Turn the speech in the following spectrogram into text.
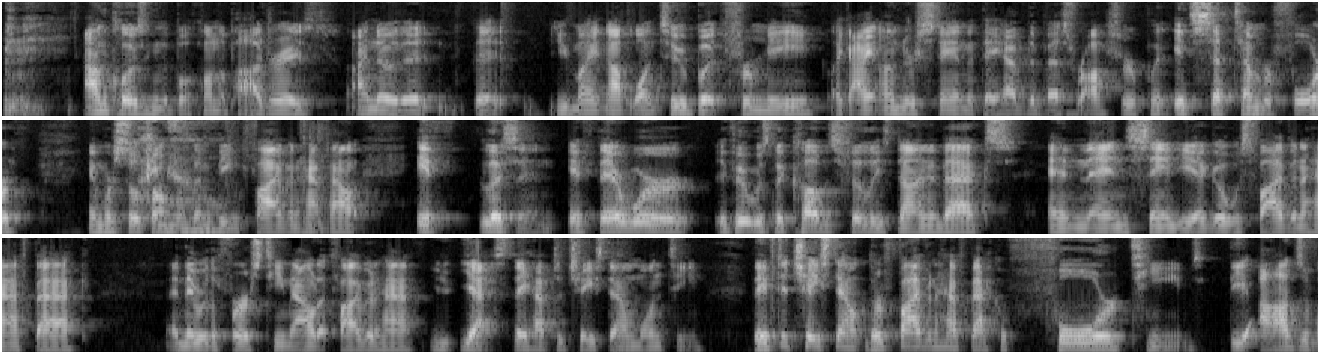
I'm closing the book on the Padres. I know that that you might not want to, but for me, like I understand that they have the best roster, but it's September 4th and we're still talking about them being five and a half out. If listen, if there were if it was the Cubs, Phillies, Diamondbacks, and then San Diego was five and a half back, and they were the first team out at five and a half. Yes, they have to chase down one team. They have to chase down. They're five and a half back of four teams. The odds of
